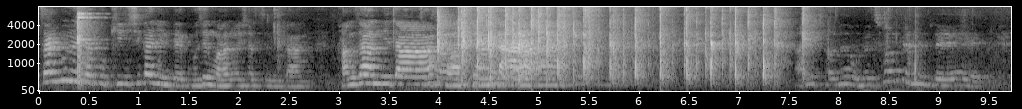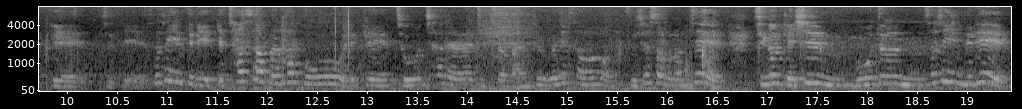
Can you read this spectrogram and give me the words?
짧으면 짧고 긴 시간인데 고생 많으셨습니다. 감사합니다. 고맙습니다. 아니 저는 오늘 처음 뵀는데 이게 저기 선생님들이 이렇게 차 수업을 하고 이렇게 좋은 차를 직접 만들고 해서 드셔서 그런지 지금 계신 모든 선생님들이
